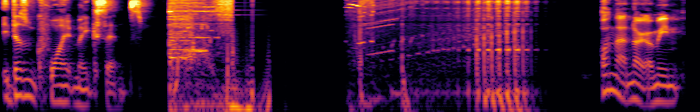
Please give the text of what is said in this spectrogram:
it doesn't quite make sense. On that note, I mean,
